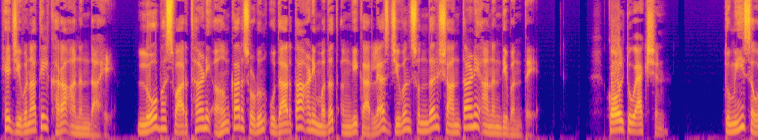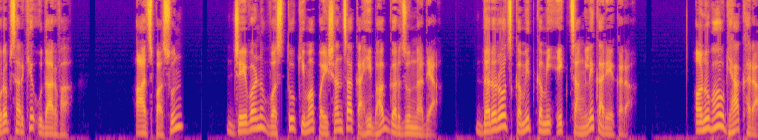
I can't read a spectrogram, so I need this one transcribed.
हे जीवनातील खरा आनंद आहे. लोभ स्वार्थ आणि अहंकार सोडून उदारता आणि मदत अंगीकारल्यास जीवन सुंदर शांत आणि आनंदी बनते. Call to action, तुम्ही सौरभसारखे उदार व्हा. आजपासून जेवण वस्तू किंवा पैशांचा काही भाग गरजूंना द्या. दररोज कमीत कमी एक चांगले कार्य करा. अनुभव घ्या खरा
